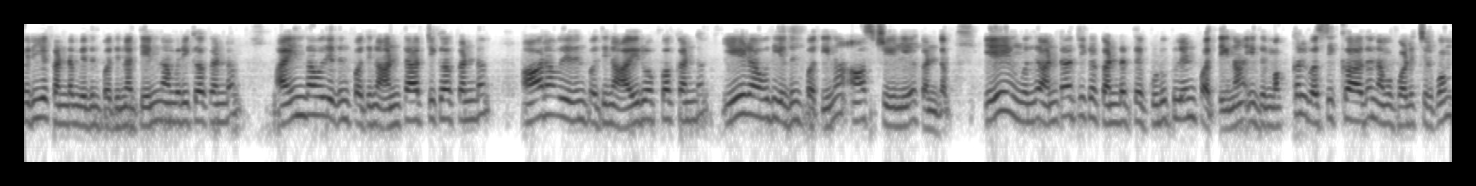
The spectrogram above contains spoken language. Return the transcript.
பெரிய கண்டம் எதுன்னு பாத்தீங்கன்னா தென் அமெரிக்கா கண்டம் ஐந்தாவது எதுன்னு பாத்தீங்கன்னா அண்டார்டிகா கண்டம் ஆறாவது எதுன்னு பார்த்தீங்கன்னா ஐரோப்பா கண்டம். ஏழாவது எதுன்னு பார்த்தீங்கன்னா ஆஸ்திரேலியா கண்டம். ஏன் இங்க வந்து அண்டார்டிகா கண்டத்தை கொடுக்கலன்னு பார்த்தீங்கன்னா இது மக்கள் வசிக்காத நம்ம படிச்சிருப்போம்.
